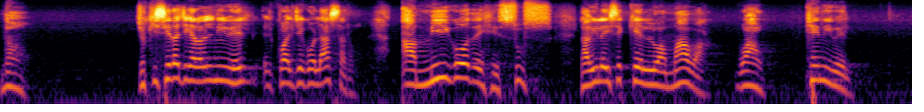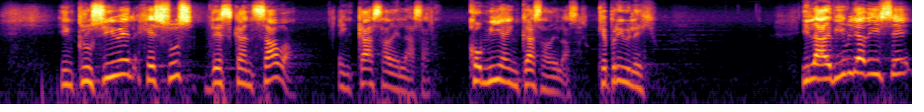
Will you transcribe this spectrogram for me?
No. Yo quisiera llegar al nivel el cual llegó Lázaro, amigo de Jesús. La Biblia dice que lo amaba. Wow, qué nivel. Inclusive Jesús descansaba en casa de Lázaro, comía en casa de Lázaro. Qué privilegio. Y la Biblia dice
